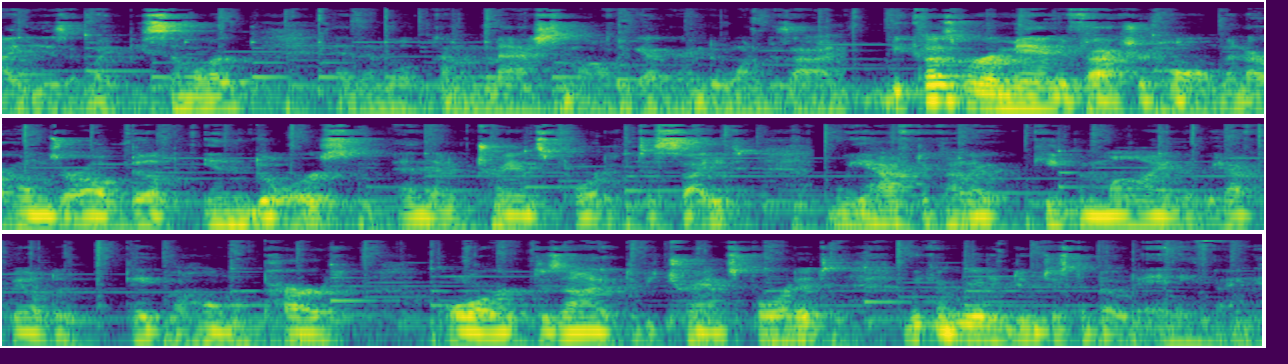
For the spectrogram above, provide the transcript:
ideas that might be similar, and then we'll kind of mash them all together into one design. Because we're a manufactured home and our homes are all built indoors and then transported to site, we have to kind of keep in mind that we have to be able to take the home apart or design it to be transported. We can really do just about anything,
